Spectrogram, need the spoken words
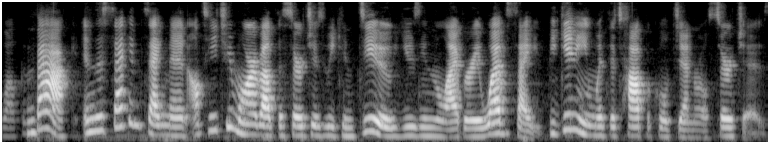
Welcome back. In the second segment, I'll teach you more about the searches we can do using the library website, beginning with the topical general searches.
